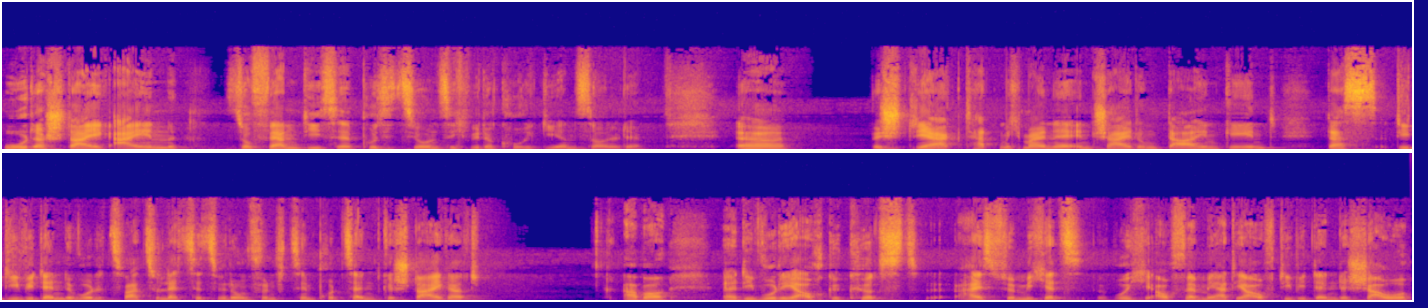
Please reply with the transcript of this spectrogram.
oder steige ein, sofern diese Position sich wieder korrigieren sollte. Äh, Bestärkt hat mich meine Entscheidung dahingehend, dass die Dividende wurde zwar zuletzt jetzt wieder um 15 Prozent gesteigert, aber äh, die wurde ja auch gekürzt. Heißt für mich jetzt, wo ich auch vermehrt ja auf Dividende schaue,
